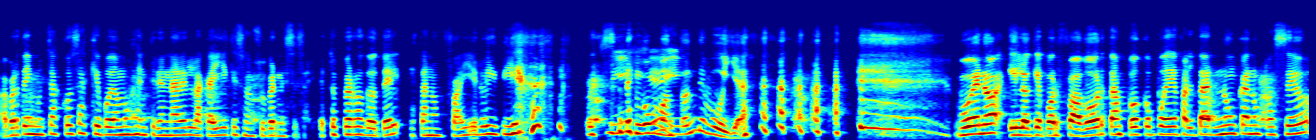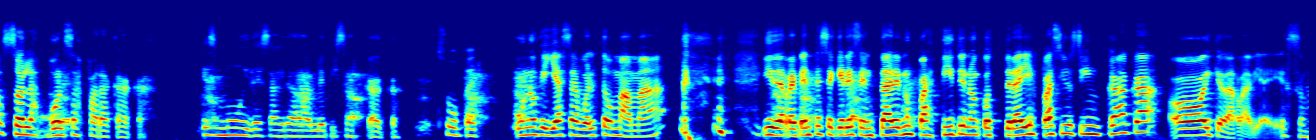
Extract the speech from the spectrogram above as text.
Aparte hay muchas cosas que podemos entrenar en la calle que son súper necesarias. Estos perros de hotel están on fire hoy día. Sí, Tengo un montón de bulla. Bueno, y lo que por favor tampoco puede faltar nunca en un paseo son las bolsas para caca. Es muy desagradable pisar caca. Súper uno que ya se ha vuelto mamá y de repente se quiere sentar en un pastito y no encontrar espacio sin caca, ¡ay, que da rabia eso!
